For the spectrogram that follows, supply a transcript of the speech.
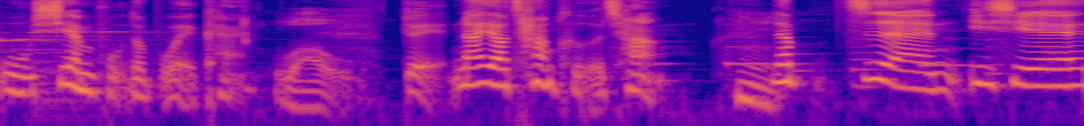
五线谱都不会看。哇哦。对，那要唱合唱，嗯、那自然一些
